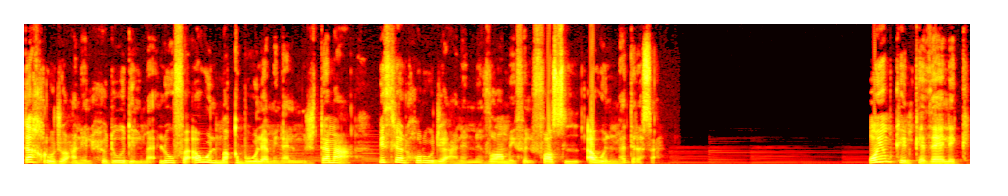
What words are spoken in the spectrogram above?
تخرج عن الحدود المألوفة أو المقبولة من المجتمع مثل الخروج عن النظام في الفصل أو المدرسة. ويمكن كذلك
